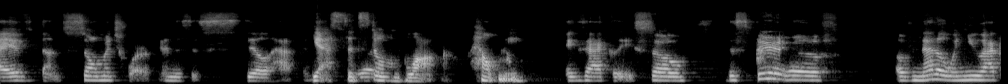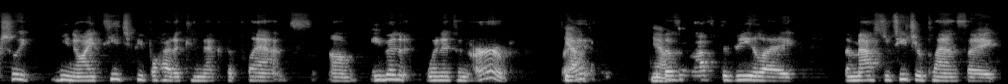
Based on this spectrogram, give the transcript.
I've done so much work and this is still happening. Yes, it's still a block. Help me. exactly so the spirit of of nettle when you actually you know i teach people how to connect the plants um, even when it's an herb Yeah. right Yeah. it doesn't have to be like the master teacher plants like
